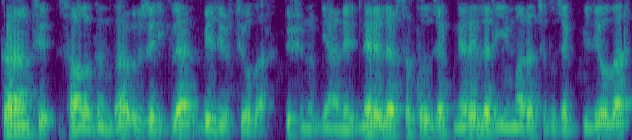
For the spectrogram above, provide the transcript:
garanti sağladığını da özellikle belirtiyorlar. Düşünün yani nereler satılacak, nereler imar açılacak biliyorlar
